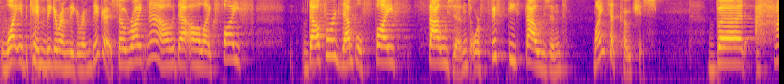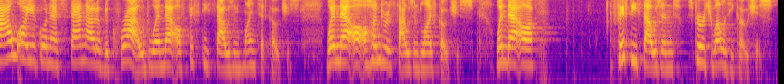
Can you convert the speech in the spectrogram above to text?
why it became bigger and bigger and bigger. So right now there are like five, there are, for example, 5,000 or 50,000 mindset coaches. But how are you going to stand out of the crowd when there are 50,000 mindset coaches? When there are 100,000 life coaches? When there are 50,000 spirituality coaches?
